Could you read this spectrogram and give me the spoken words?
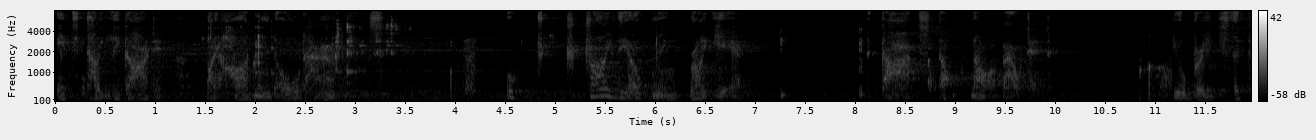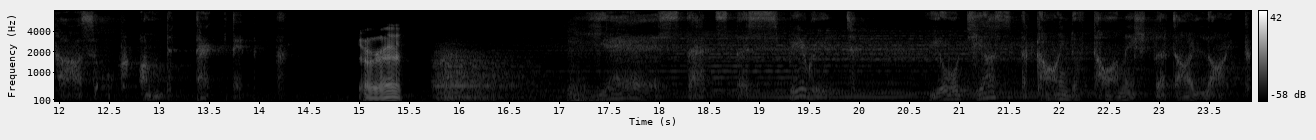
It's tightly guarded by hardened old hands. Oh, t- t- try the opening right here. The guards don't know about it. You'll breach the castle undetected. Alright. Yes, that's the spirit. You're just the kind of tarnish that I like.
